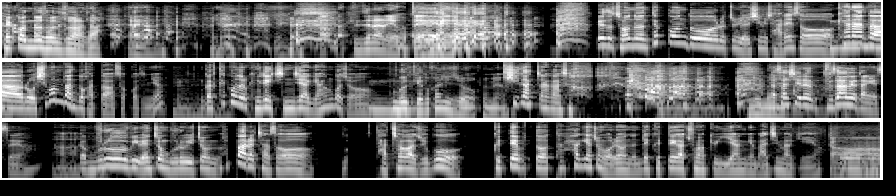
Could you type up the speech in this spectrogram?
태권도 선수 하나. 네. 아, 든든하네요 갑자기. 네. 그래서 저는 태권도를 좀 열심히 잘해서 음. 캐나다로 시범단도 갔다 왔었거든요. 음. 그러니까 태권도를 굉장히 진지하게 한 거죠. 음. 뭐 계속 하시죠 그러면. 키가 작아서 그러면- 사실은 부상을 당했어요. 아, 그러니까 무릎이 왼쪽 무릎이 좀 헛발을 차서 무- 다쳐가지고 그때부터 다- 하기가 좀 어려웠는데 그때가 중학교 2학년 마지막이에요. 아.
